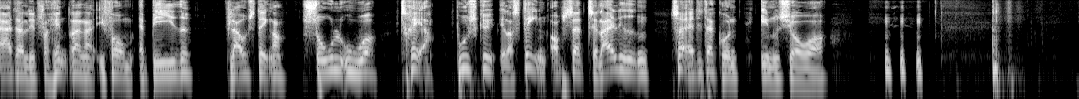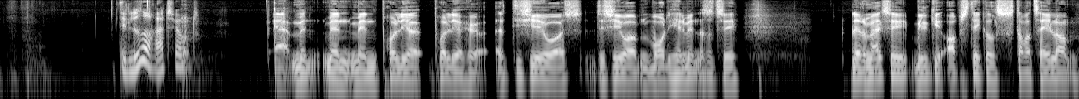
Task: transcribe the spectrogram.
Er der lidt forhindringer i form af bede, flagstænger, soluger, træer, buske eller sten opsat til lejligheden, så er det da kun endnu sjovere. Det lyder ret sjovt. Ja, men, men, men prøv, lige at, prøv lige at høre. At de siger jo også, de siger jo op, hvor de henvender sig til. Lad du mærke til, hvilke obstacles der var tale om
